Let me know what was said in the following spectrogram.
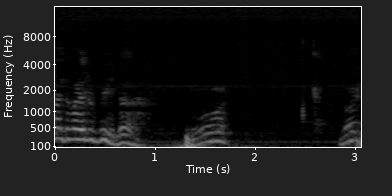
Давай, давай, люби, да. Вот. Бач.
